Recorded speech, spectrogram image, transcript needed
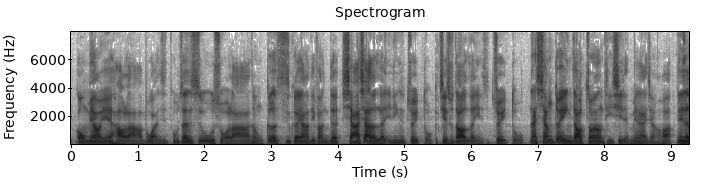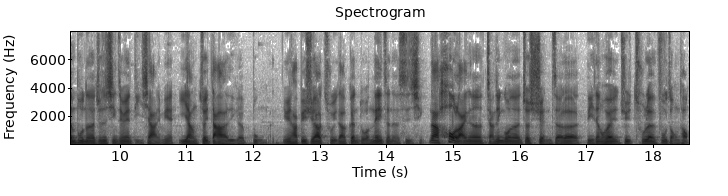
公庙也好啦，不管是户政事务所啦，这种各式各样的地方，你的辖下的人一定是最多，接触到的人也是最多。那相对应到中央体系里面来讲的话，内政部呢就是行政院底下里面一样最大的一个部门，因为他必须要处理到更多内政的事情。那后来呢，蒋经国呢就选择了李登辉去出任副总统。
